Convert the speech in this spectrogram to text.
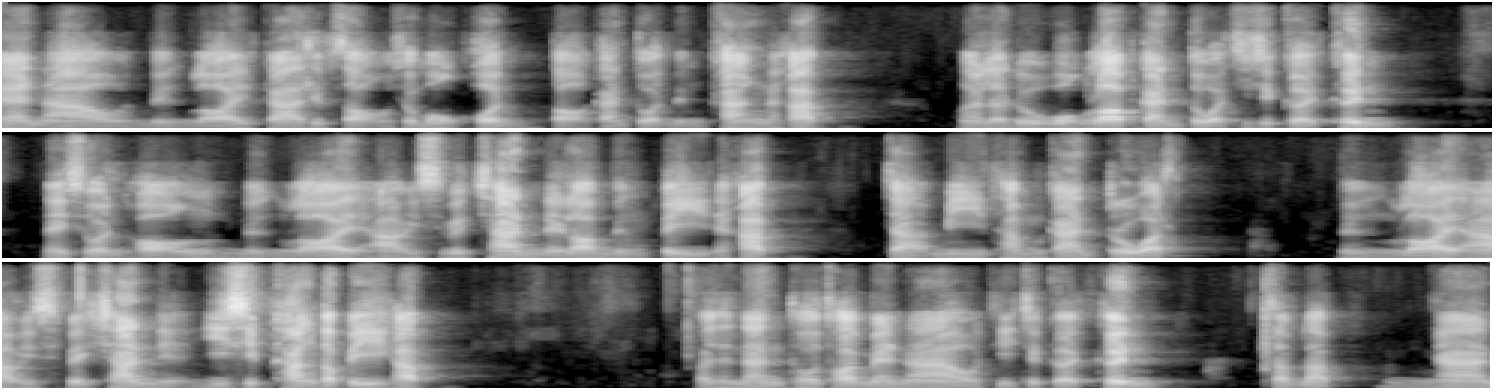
man hour 192 ชั่วโมงคนต่อการตรวจ 1 ครั้งนะครับ เมื่อเราดูวงรอบการตรวจที่จะเกิดขึ้น ในส่วนของ 100 hour inspection ในรอบ 1 ปีนะครับ จะมีทำการตรวจ 100 hour inspection เนี่ย20 ครั้งต่อปีครับ เพราะฉะนั้น total man hour ที่จะเกิดขึ้นสำหรับงาน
